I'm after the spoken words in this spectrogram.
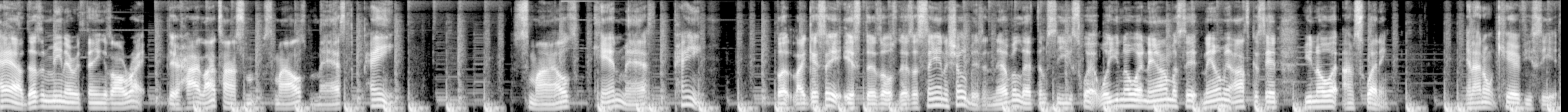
have doesn't mean everything is all right. Their high a lot of times smiles mask pain. Smiles can mask pain. But like I said, it's there's a, there's a saying in show business: never let them see you sweat. Well, you know what Naomi said. Naomi Osaka said, "You know what? I'm sweating, and I don't care if you see it.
